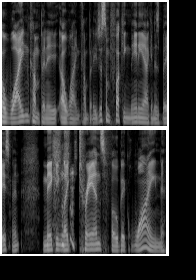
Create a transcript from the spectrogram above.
a wine company a wine company just some fucking maniac in his basement making like transphobic wine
